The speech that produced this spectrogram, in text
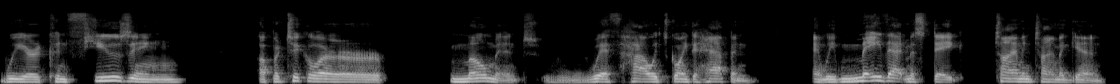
we are confusing a particular moment with how it's going to happen, and we've made that mistake time and time again,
